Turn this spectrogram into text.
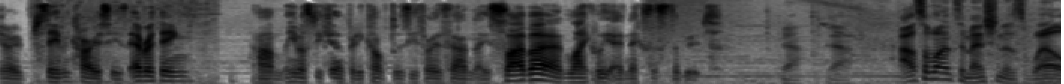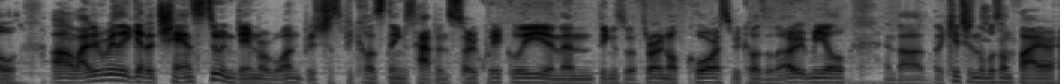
you know, Stephen Curry sees everything. Um, he must be feeling pretty comfortable as he throws down a cyber and likely a Nexus to boot. Yeah, yeah. I also wanted to mention as well, um, I didn't really get a chance to in game number one, but just because things happened so quickly and then things were thrown off course because of the oatmeal and the, the kitchen was on fire.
